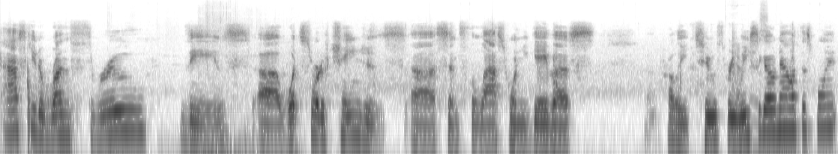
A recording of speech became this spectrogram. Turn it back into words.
ask you to run through these. Uh, what sort of changes uh, since the last one you gave us uh, probably two, three there weeks ago now at this point?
